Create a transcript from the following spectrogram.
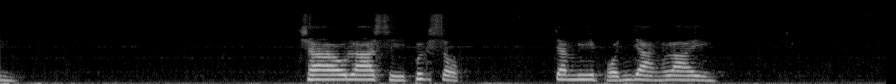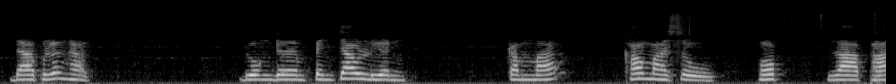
น ชาวราศีพฤษภจะมีผลอย่างไร ดาวพฤหัส ดวงเดิมเป็นเจ้าเรือนกรรมะ เข้ามาสู่พบลาภะ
